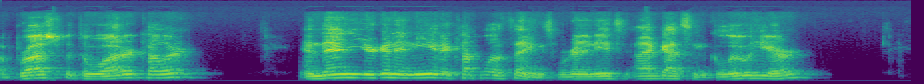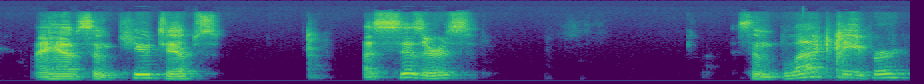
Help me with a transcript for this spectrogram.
a brush with the watercolor. And then you're gonna need a couple of things. We're gonna need, I've got some glue here. I have some Q-tips, a scissors, some black paper,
